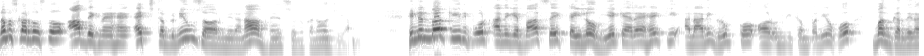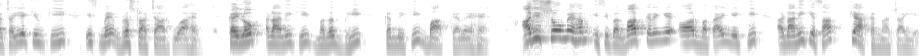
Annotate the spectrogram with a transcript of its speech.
नमस्कार दोस्तों, आप देख रहे हैं एच डब्ल्यू न्यूज़ और मेरा नाम है सोनू कनौजिया। हिंडनबर्ग की रिपोर्ट आने के बाद से कई लोग ये कह रहे हैं कि अडानी ग्रुप को और उनकी कंपनियों को बंद कर देना चाहिए क्योंकि इसमें भ्रष्टाचार हुआ है। कई लोग अडानी की मदद भी करने की बात कर रहे हैं। आज इस शो में हम इसी पर बात करेंगे और बताएँगे कि अडानी के साथ क्या करना चाहिए।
